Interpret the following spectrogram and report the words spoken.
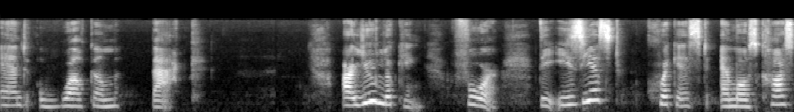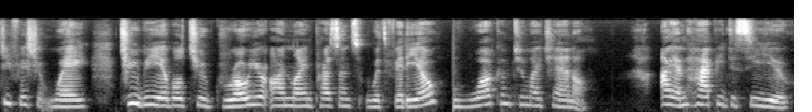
and welcome back. Are you looking for the easiest, quickest, and most cost-efficient way to be able to grow your online presence with video? And welcome to my channel. I am happy to see you.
